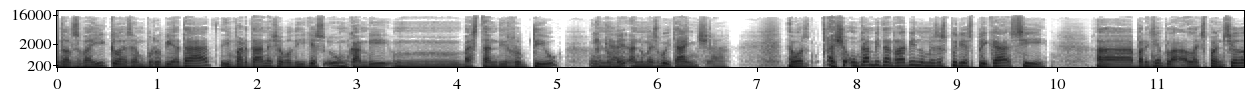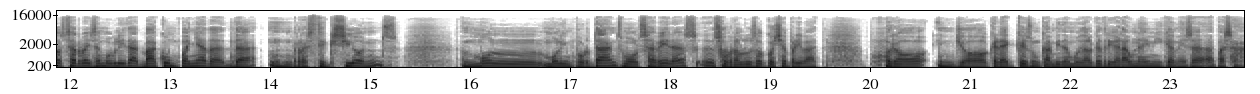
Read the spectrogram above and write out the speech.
dels vehicles en propietat i, per tant, això vol dir que és un canvi mm, bastant disruptiu I en, que- només, en només 8 anys. Clar. Llavors, això, un canvi tan ràpid només es podria explicar si Uh, per exemple, l'expansió dels serveis de mobilitat va acompanyada de restriccions molt, molt importants, molt severes, eh, sobre l'ús del cotxe privat. Però jo crec que és un canvi de model que trigarà una mica més a, a passar.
